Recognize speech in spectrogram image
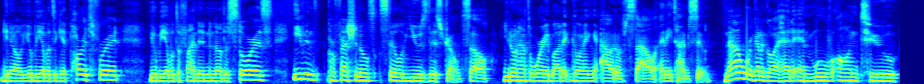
You know, you'll be able to get parts for it. You'll be able to find it in other stores. Even professionals still use this drone, so you don't have to worry about it going out of style anytime soon. Now we're going to go ahead and move on to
